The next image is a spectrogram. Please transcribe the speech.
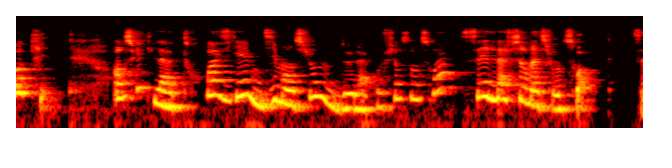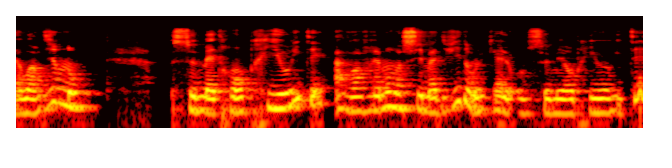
Ok. Ensuite, la troisième dimension de la confiance en soi, c'est l'affirmation de soi. Savoir dire non. Se mettre en priorité, avoir vraiment un schéma de vie dans lequel on se met en priorité,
